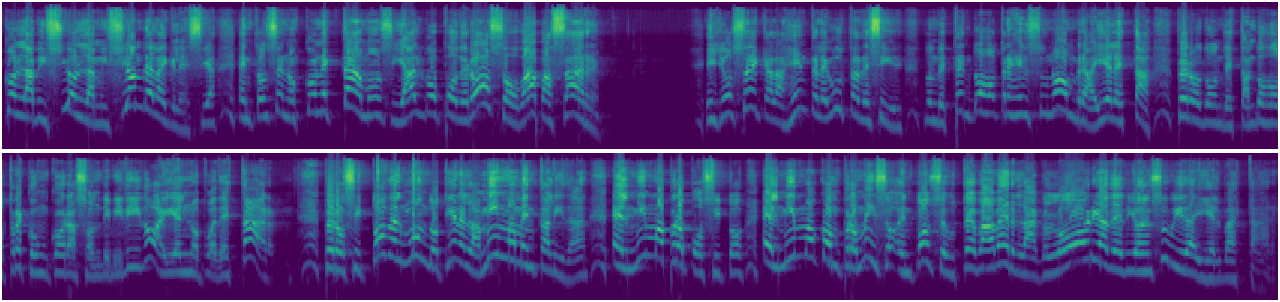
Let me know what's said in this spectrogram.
con la visión, la misión de la iglesia, entonces nos conectamos y algo poderoso va a pasar. Y yo sé que a la gente le gusta decir, donde estén dos o tres en su nombre, ahí Él está. Pero donde están dos o tres con un corazón dividido, ahí Él no puede estar. Pero si todo el mundo tiene la misma mentalidad, el mismo propósito, el mismo compromiso, entonces usted va a ver la gloria de Dios en su vida y Él va a estar.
